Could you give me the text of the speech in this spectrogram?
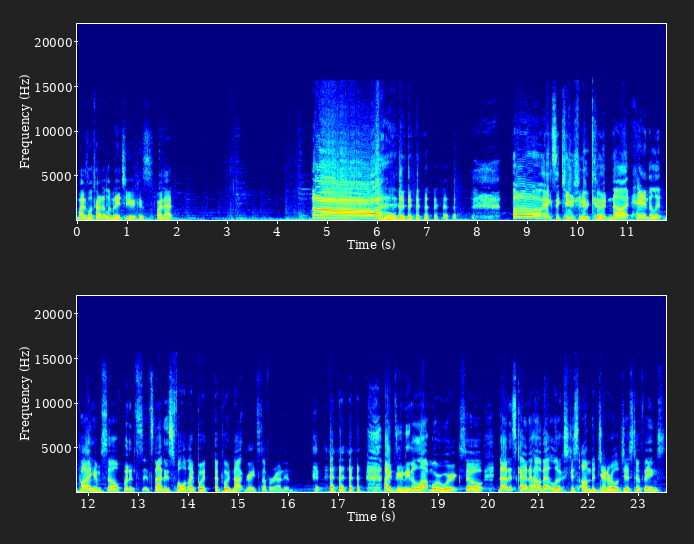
might as well try to eliminate you because why not? Oh! oh, Executioner could not handle it by himself, but it's it's not his fault. I put I put not great stuff around him. I do need a lot more work. So that is kind of how that looks just on the general gist of things.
